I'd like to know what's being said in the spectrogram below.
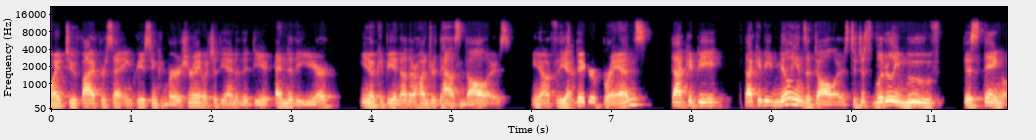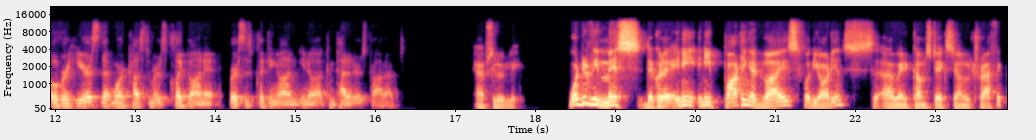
0.25% increase in conversion rate, which at the end of the de- end of the year, you know, could be another $100,000. You know, for these yeah. bigger brands, that could be that could be millions of dollars to just literally move this thing over here so that more customers click on it versus clicking on you know a competitor's product. Absolutely. What did we miss dakota? Any any parting advice for the audience uh, when it comes to external traffic?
